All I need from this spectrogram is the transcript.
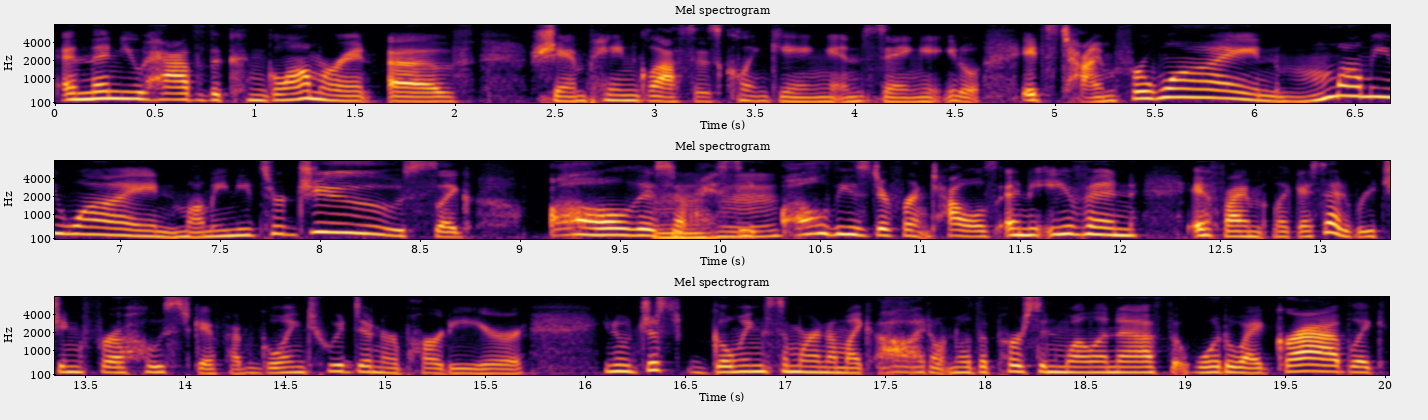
And then you have the conglomerate of champagne glasses clinking and saying, you know, it's time for wine, mommy wine, mommy needs her juice, like all this I see mm-hmm. all these different towels. And even if I'm like I said reaching for a host gift I'm going to a dinner party or you know just going somewhere and I'm like oh I don't know the person well enough. But what do I grab? Like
